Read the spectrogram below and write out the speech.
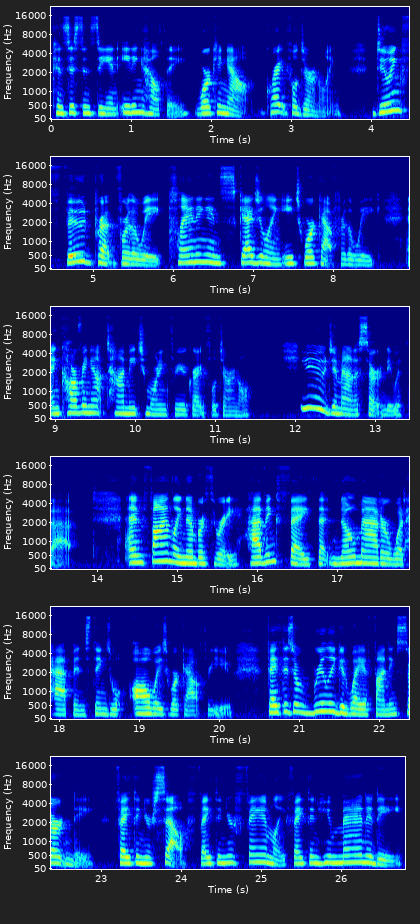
Consistency in eating healthy, working out, grateful journaling, doing food prep for the week, planning and scheduling each workout for the week, and carving out time each morning for your grateful journal. Huge amount of certainty with that. And finally, number three, having faith that no matter what happens, things will always work out for you. Faith is a really good way of finding certainty. Faith in yourself, faith in your family, faith in humanity,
